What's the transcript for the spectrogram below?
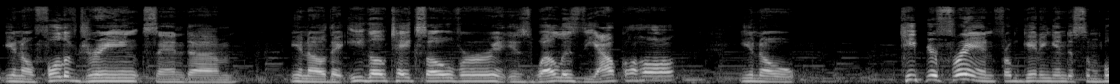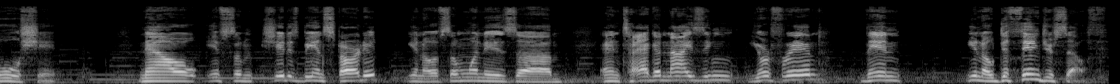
you know, full of drinks and, um, you know, their ego takes over as well as the alcohol, you know, keep your friend from getting into some bullshit. Now, if some shit is being started, you know, if someone is um, antagonizing your friend, then, you know, defend yourself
